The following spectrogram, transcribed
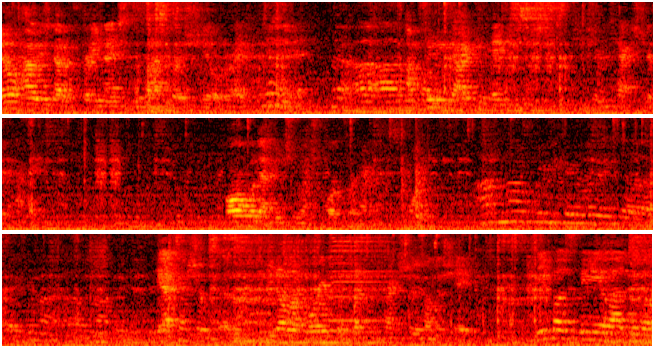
Know how he's got a pretty nice design for a shield, right? I'm thinking I can maybe teach, him texture mapping. Or would that be too much work for him at this point? I'm not pretty sure whether it's Yeah, texture. Uh, you know, like you put different textures on the shape. He be allowed to go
